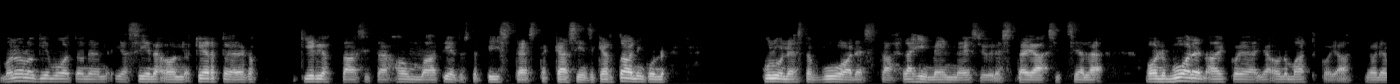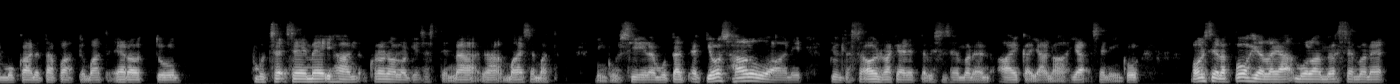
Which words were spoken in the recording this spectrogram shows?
monologimuotoinen ja siinä on kertoja, joka kirjoittaa sitä hommaa tietystä pisteestä käsin. Se kertoo niin kuin kuluneesta vuodesta, lähimenneisyydestä ja sitten siellä on vuoden aikoja ja on matkoja, joiden mukaan ne tapahtumat erottuu. Mutta se, se ei mene ihan kronologisesti nämä maisemat niin kuin siinä, mutta et, et jos haluaa, niin kyllä tässä on rakennettavissa semmoinen aikajana ja se niin kuin on siellä pohjalla ja mulla on myös semmoinen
